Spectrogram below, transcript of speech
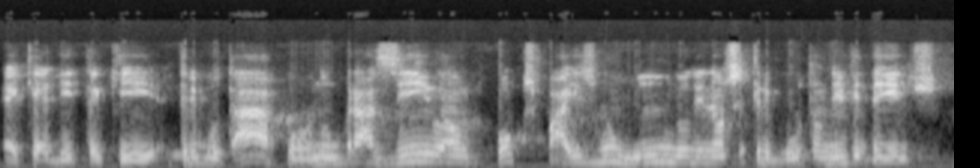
é, que é dita que tributar ah, no Brasil, há poucos países no mundo onde não se tributam dividendos.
